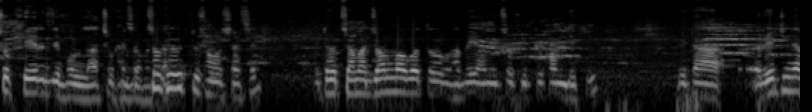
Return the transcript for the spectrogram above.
চোখের যে বললা চোখের চোখেও একটু সমস্যা আছে। এটা হচ্ছে আমার জন্মগতভাবে আমি চোখে একটু কম দেখি। এটা রেটিনা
